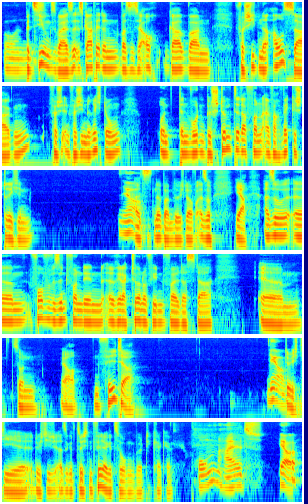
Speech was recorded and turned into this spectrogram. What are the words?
Und Beziehungsweise, es gab ja dann, was es ja auch gab, waren verschiedene Aussagen in verschiedene Richtungen und dann wurden bestimmte davon einfach weggestrichen, ja, als ne, beim Durchlauf. Also ja, also ähm, Vorwürfe sind von den äh, Redakteuren auf jeden Fall, dass da ähm, so ein, ja, ein Filter ja. durch die, durch die, also durch den Filter gezogen wird, die Kacke. um halt, ja,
